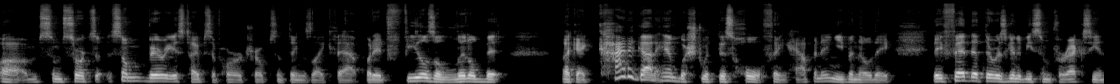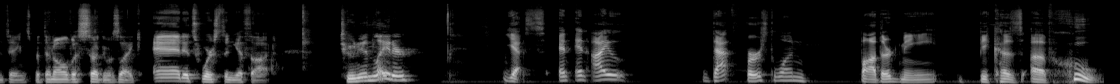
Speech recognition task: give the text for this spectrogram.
um, some sorts of some various types of horror tropes and things like that, but it feels a little bit like I kind of got ambushed with this whole thing happening, even though they they fed that there was going to be some Phyrexian things, but then all of a sudden it was like, and it's worse than you thought. Tune in later. Yes, and and I that first one bothered me because of who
